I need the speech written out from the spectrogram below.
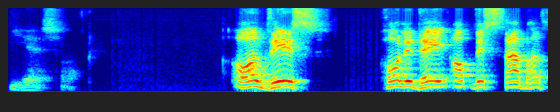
Yes. On this holy day of the Sabbath,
